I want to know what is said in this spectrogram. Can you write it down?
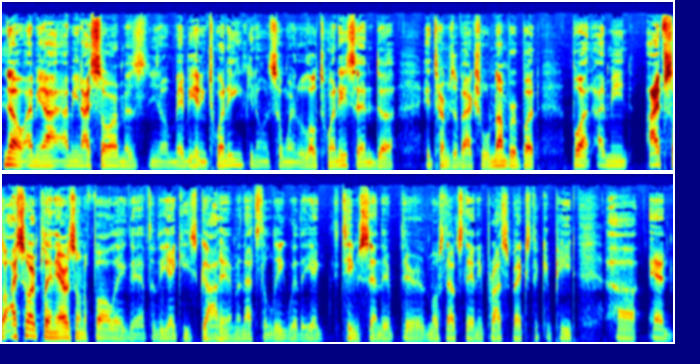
No, I mean, I, I mean, I saw him as you know maybe hitting twenty, you know, somewhere in the low twenties, and uh, in terms of actual number, but but I mean, I saw I saw him play in the Arizona Fall League after the Yankees got him, and that's the league where the teams send their their most outstanding prospects to compete. Uh, and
